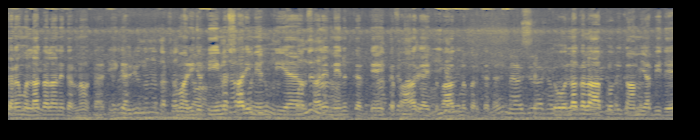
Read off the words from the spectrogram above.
करम अल्लाह ताला ने करना होता है, ठीक है। हमारी जो टीम है, सारी मेहनती है, और सारे मेहनत करते हैं इतफाक है इतफाक में बरकत है। तो अल्लाह ताला आपको भी कामयाबी दे,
